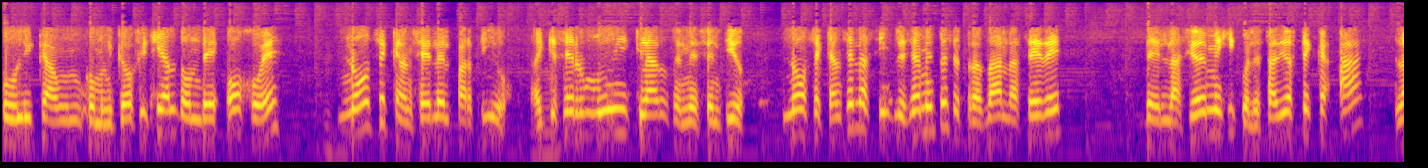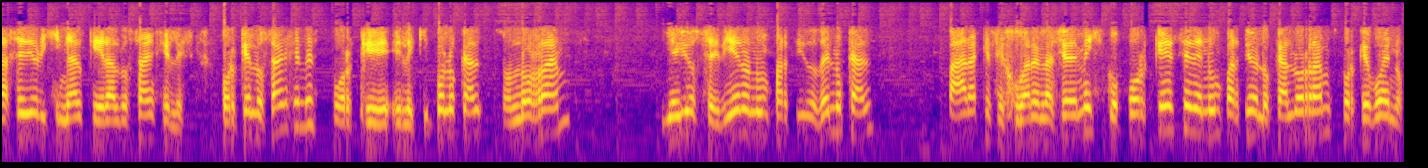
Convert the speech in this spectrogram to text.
publica un comunicado oficial donde, ojo, eh, no se cancela el partido. Hay que ser muy claros en ese sentido. No se cancela, simplemente se traslada la sede de la Ciudad de México, el Estadio Azteca, a la sede original que era Los Ángeles. ¿Por qué Los Ángeles? Porque el equipo local son los Rams y ellos cedieron un partido de local para que se jugara en la Ciudad de México. ¿Por qué ceden un partido de local los Rams? Porque bueno,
